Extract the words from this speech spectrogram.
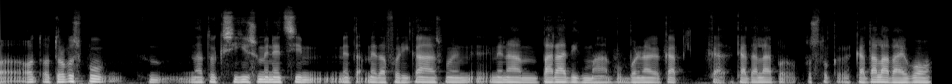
ο, ο τρόπος που να το εξηγήσουμε έτσι μετα, μεταφορικά, ας πούμε, με ένα παράδειγμα που μπορεί να κάποιοι κα, καταλάβω, πώς το κατάλαβα εγώ,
